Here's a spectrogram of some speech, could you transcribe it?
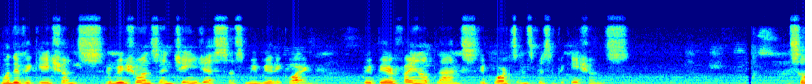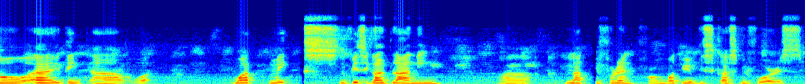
modifications, revisions, and changes as may be required. Prepare final plans, reports, and specifications. So I think uh, what what makes the physical planning uh, a lot different from what we have discussed before is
